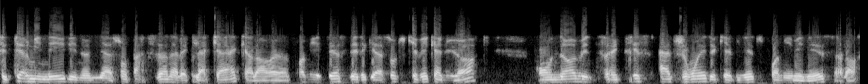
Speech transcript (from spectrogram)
C'est terminé les nominations partisanes avec la CAQ. Alors, un premier test, délégation du Québec à New York. On nomme une directrice adjointe de cabinet du premier ministre. Alors,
